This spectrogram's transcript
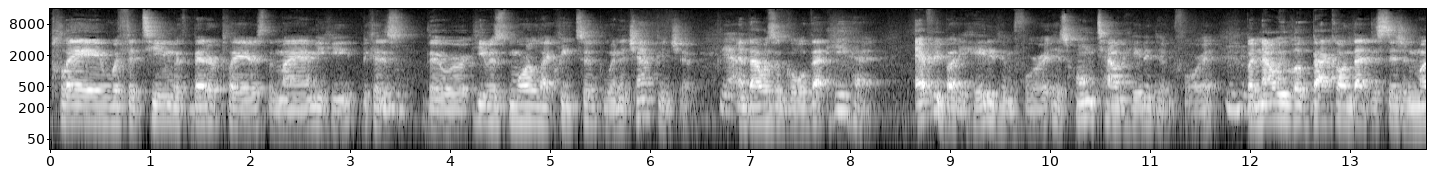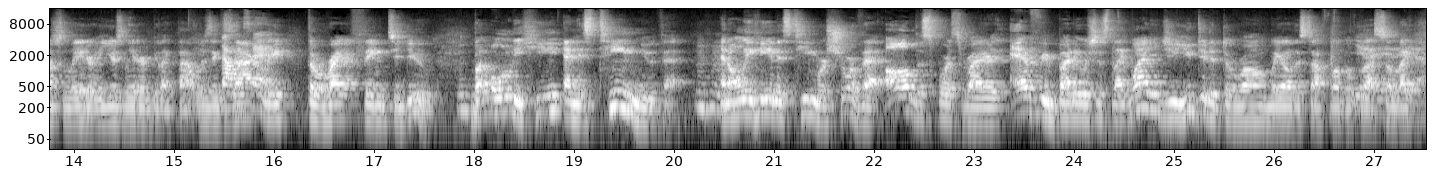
play with a team with better players than Miami Heat because mm-hmm. they were he was more likely to win a championship. Yeah. And that was a goal that he had. Everybody hated him for it. His hometown hated him for it. Mm-hmm. But now we look back on that decision much later, years later, and be like, that was was exactly it. Mm-hmm. the right thing to do. But only he and his team knew that. And only he and his team were sure of that. All the sports writers, everybody was just like, why did you? You did it the wrong way, all this stuff, blah, blah, Yeah, blah. so, yeah, like, yeah.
